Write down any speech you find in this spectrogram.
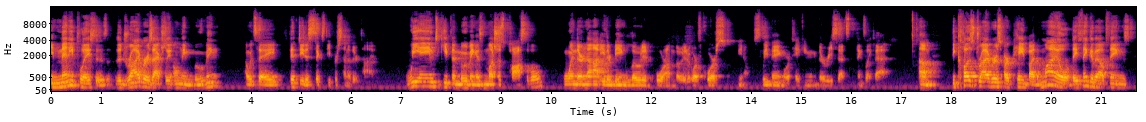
in many places, the driver is actually only moving, I would say, 50 to 60% of their time. We aim to keep them moving as much as possible when they're not either being loaded or unloaded, or of course, you know, sleeping or taking their resets and things like that. Um, because drivers are paid by the mile, they think about things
